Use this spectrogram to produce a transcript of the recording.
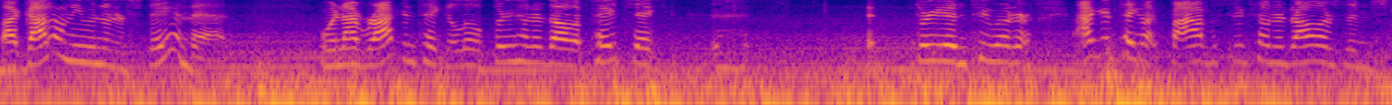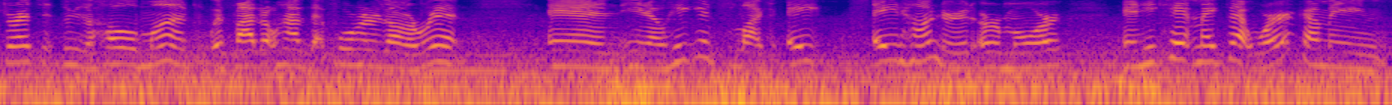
Like, I don't even understand that. Whenever I can take a little $300 paycheck, 300 200 I can take like five or six hundred dollars and stretch it through the whole month if I don't have that four hundred dollar rent. And you know, he gets like eight eight hundred or more and he can't make that work. I mean,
